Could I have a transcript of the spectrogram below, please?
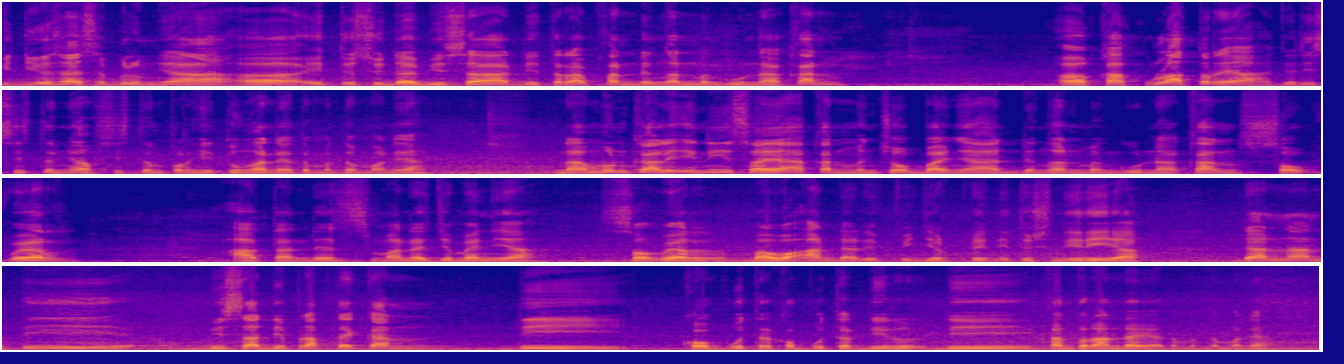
video saya sebelumnya uh, itu sudah bisa diterapkan dengan menggunakan uh, kalkulator ya. Jadi sistemnya sistem perhitungan ya, teman-teman ya. Namun kali ini saya akan mencobanya dengan menggunakan software attendance management ya. Software bawaan dari fingerprint itu sendiri ya. Dan nanti bisa dipraktekkan di komputer-komputer di di kantor Anda ya, teman-teman ya.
